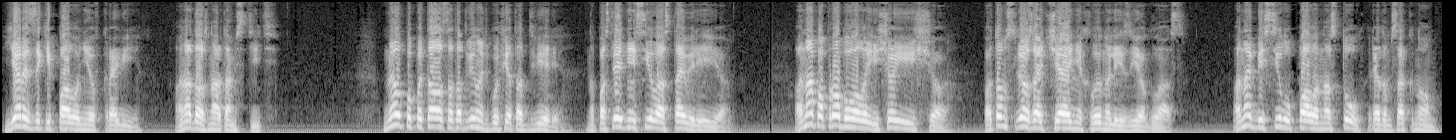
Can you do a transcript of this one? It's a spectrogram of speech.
Ярость закипала у нее в крови. Она должна отомстить. Нелл попыталась отодвинуть буфет от двери, но последние силы оставили ее. Она попробовала еще и еще. Потом слезы отчаяния хлынули из ее глаз. Она без сил упала на стул рядом с окном,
